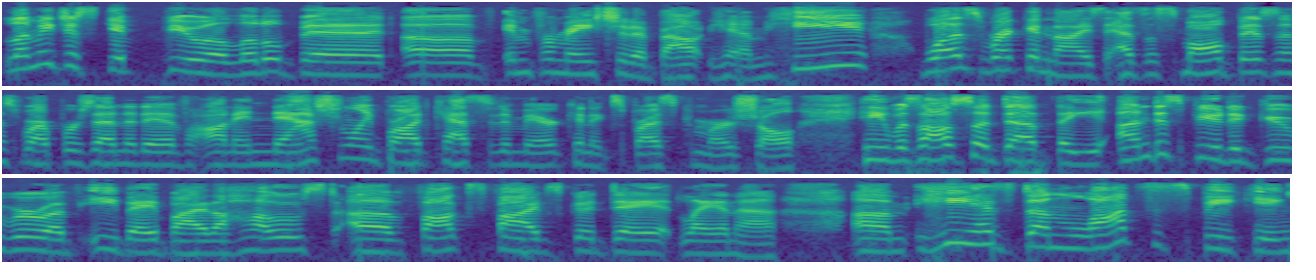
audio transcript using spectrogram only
let me just give you a little bit of information about him. He was recognized as a small business representative on a nationally broadcasted American Express commercial. He was also dubbed the undisputed guru of eBay by the host of Fox 5's Good Day Atlanta. Um, he has done lots of speaking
